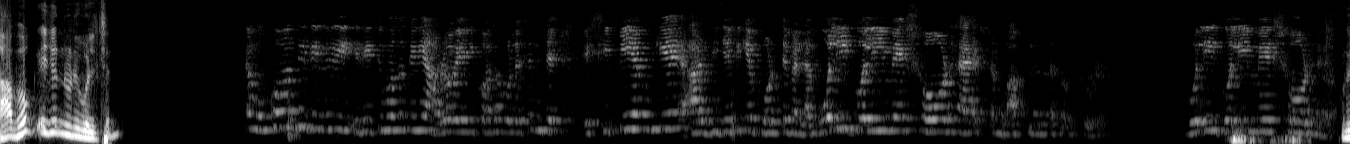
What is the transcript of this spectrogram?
লাভ হোক এই জন্য উনি বলছেন। মুখ্যমন্ত্রী তিনি রীতিমতো তিনি আরও এই কথা বলেছেন যে সিপিএম কে আর বিজেপি কে ভোট দেবেন না। গলি গলি মে শোর হ্যাঁ সব আপনারা সব চোর। গলি গলি মে শোর হ্যাঁ উনি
